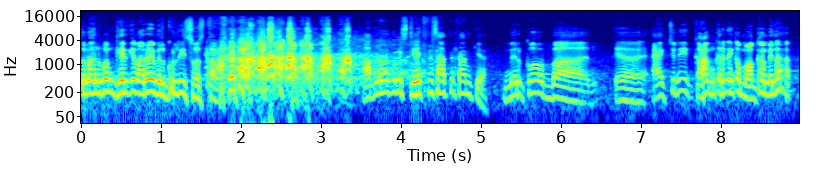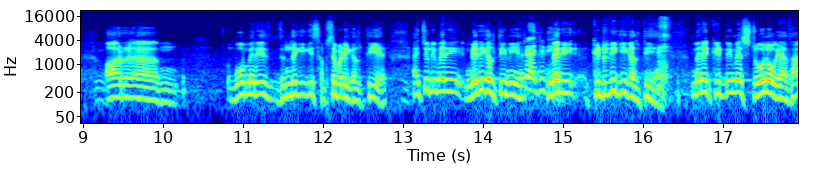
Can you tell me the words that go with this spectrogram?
तो मैं अनुपम खेर के बारे में बिल्कुल नहीं सोचता हूँ। आप लोगों ने कभी स्टेज पे साथ में काम किया? मेरे को एक्चुअली काम करने का मौका मिला और वो मेरी ज़िंदगी की सबसे बड़ी गलती है। एक्चुअली मेरी मेरी गलती नहीं है। Tragedy मेरी किडनी की गलती है। मेरे किडनी में स्टोन हो गया था।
